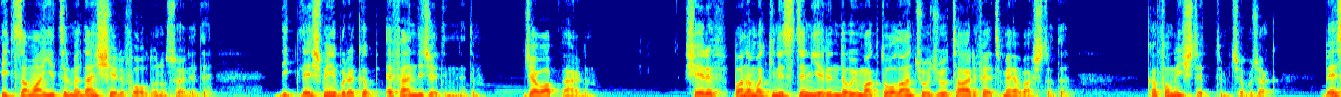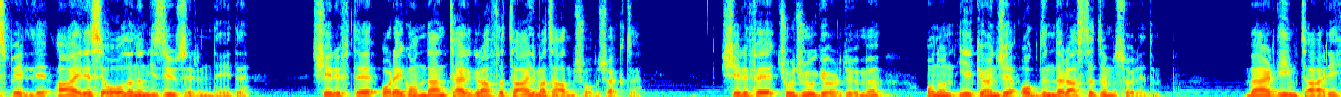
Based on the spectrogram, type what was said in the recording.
Hiç zaman yitirmeden şerif olduğunu söyledi. Dikleşmeyi bırakıp efendice dinledim. Cevap verdim. Şerif bana makinistin yerinde uyumakta olan çocuğu tarif etmeye başladı. Kafamı işlettim çabucak. Besbelli ailesi oğlanın izi üzerindeydi. Şerif de Oregon'dan telgrafla talimat almış olacaktı. Şerif'e çocuğu gördüğümü, onun ilk önce Ogden'da rastladığımı söyledim. Verdiğim tarih,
